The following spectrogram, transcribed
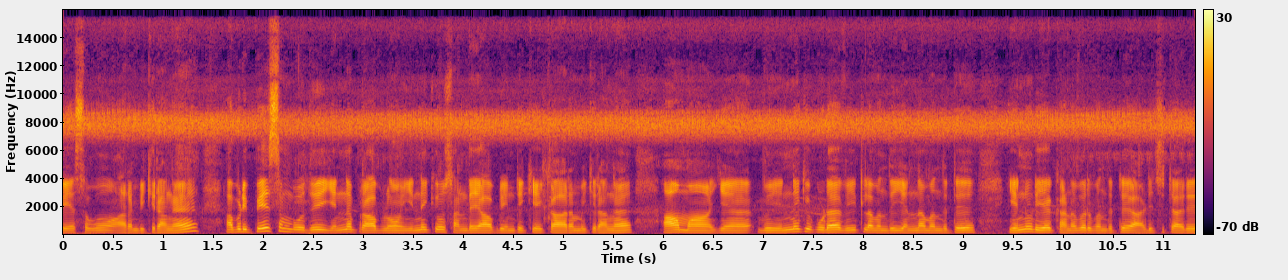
பேசவும் ஆரம்பிக்கிறாங்க. அப்படி பேசும்போது என்ன ப்ராப்ளம் இன்றைக்கும் சண்டையா? அப்படின்ட்டு கேட்க ஆரம்பிக்கிறாங்க. ஆமாம் இன்றைக்கி கூட வீட்டில் வந்து என்ன வந்துட்டு என்னுடைய கணவர் வந்துட்டு அடிச்சிட்டாரு.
